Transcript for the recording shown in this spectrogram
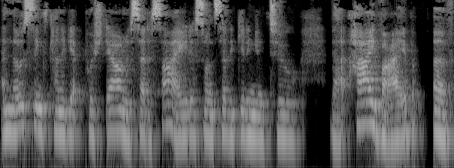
and those things kind of get pushed down and set aside. So instead of getting into that high vibe of,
